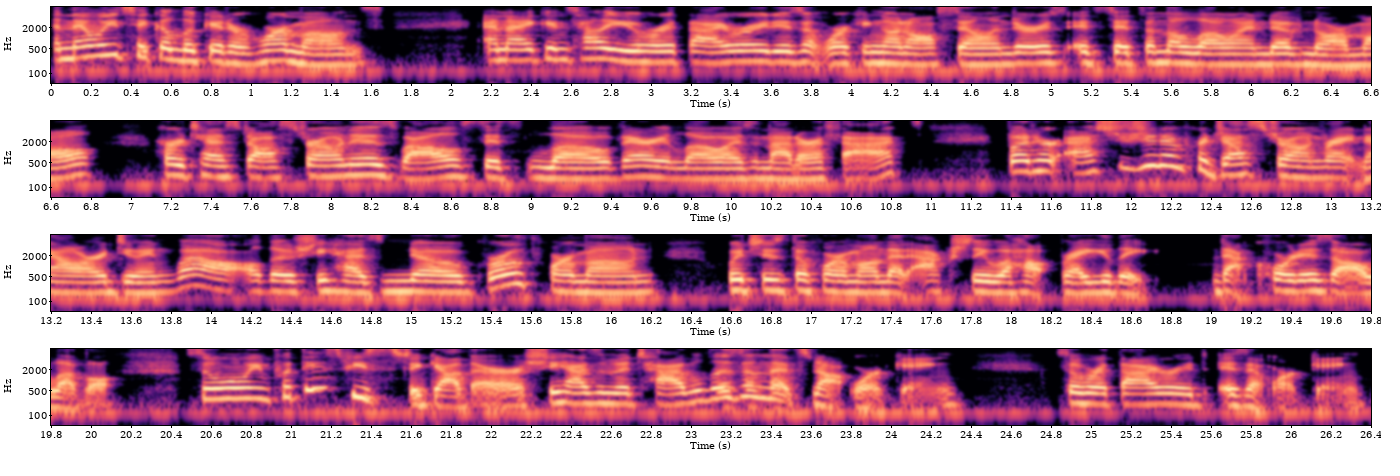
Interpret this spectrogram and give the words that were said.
And then we take a look at her hormones. And I can tell you her thyroid isn't working on all cylinders. It sits on the low end of normal. Her testosterone as well sits low, very low, as a matter of fact. But her estrogen and progesterone right now are doing well, although she has no growth hormone, which is the hormone that actually will help regulate that cortisol level. So when we put these pieces together, she has a metabolism that's not working. So her thyroid isn't working.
